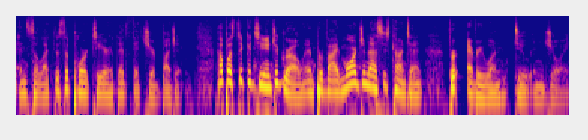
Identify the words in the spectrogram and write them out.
and select the support tier that fits your budget. Help us to continue to grow and provide more gymnastics content for everyone to enjoy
